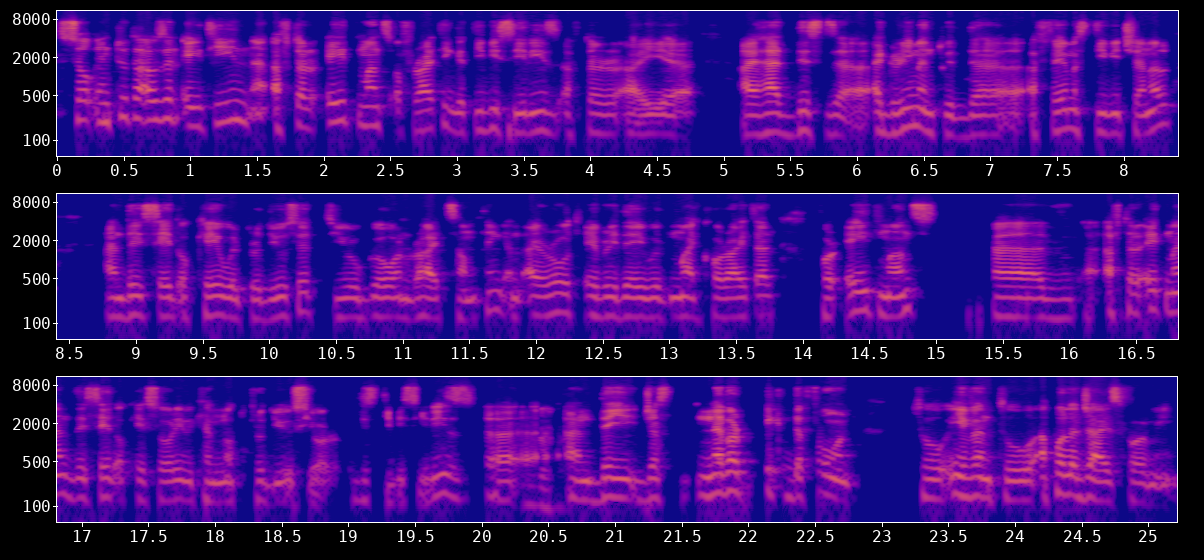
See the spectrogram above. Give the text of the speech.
So in 2018 after eight months of writing a tv series after i uh, i had this uh, agreement with the, a famous tv channel and they said okay we'll produce it. You go and write something. And i wrote every day with my co-writer for eight months. Uh, after eight months they said okay sorry we cannot produce your this tv series. Uh, uh-huh. and they just never picked the phone to even to apologize for me.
